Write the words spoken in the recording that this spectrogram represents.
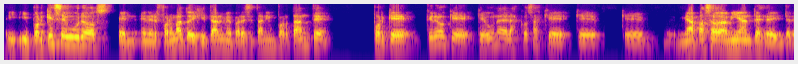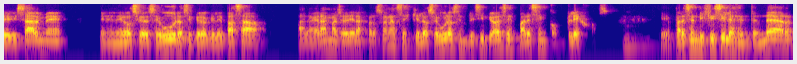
¿Y, por qué seguros en, el formato digital me parece tan importante? Porque creo que, una de las cosas que, me ha pasado a mí antes de interiorizarme en el negocio de seguros, y creo que le pasa a la gran mayoría de las personas, es que los seguros en principio a veces parecen complejos, eh, parecen difíciles de entender,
